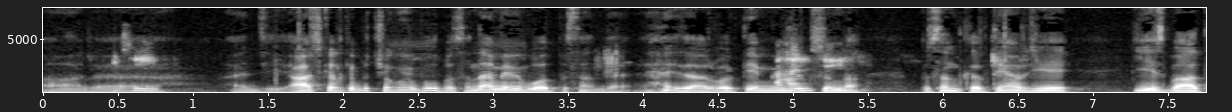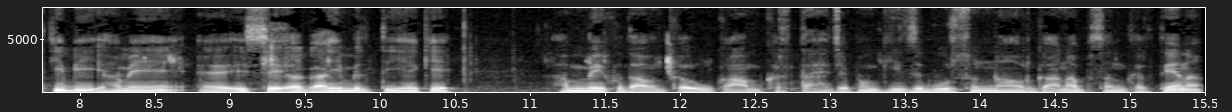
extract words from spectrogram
और हाँ जी आजकल के बच्चों को भी बहुत पसंद है हमें भी बहुत पसंद है। हर वक्त ये म्यूज़िक हाँ सुनना पसंद करते हैं और ये ये इस बात की भी हमें इससे आगाही मिलती है कि हम में खुदावंद का रूह काम करता है। जब हम गीत ज़बूर सुनना और गाना पसंद करते हैं ना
